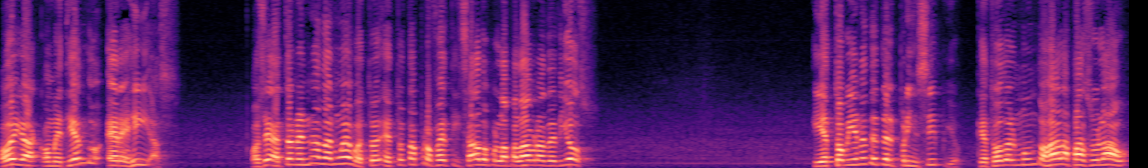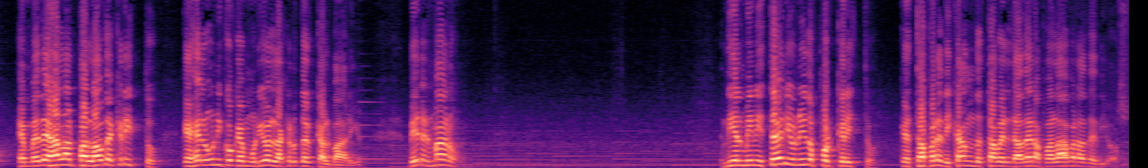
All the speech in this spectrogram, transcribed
oiga, cometiendo herejías. O sea, esto no es nada nuevo, esto, esto está profetizado por la palabra de Dios. Y esto viene desde el principio, que todo el mundo jala para su lado, en vez de jalar para el lado de Cristo, que es el único que murió en la cruz del Calvario. Mire, hermano, ni el Ministerio Unidos por Cristo, que está predicando esta verdadera palabra de Dios.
